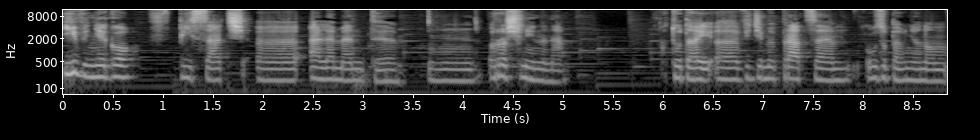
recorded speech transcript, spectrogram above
i w niego wpisać e, elementy mm, roślinne. Tutaj e, widzimy pracę uzupełnioną,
